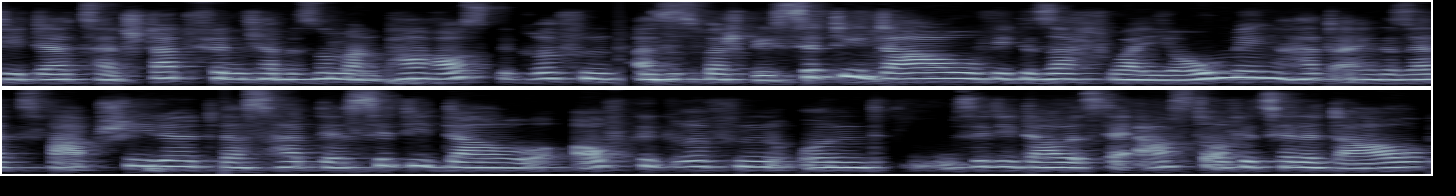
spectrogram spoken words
die derzeit stattfinden. Ich habe jetzt nur mal ein paar rausgegriffen. Also zum Beispiel City DAO, wie gesagt, Wyoming hat ein Gesetz verabschiedet. Das hat der City DAO aufgegriffen und City DAO ist der erste offizielle DAO,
